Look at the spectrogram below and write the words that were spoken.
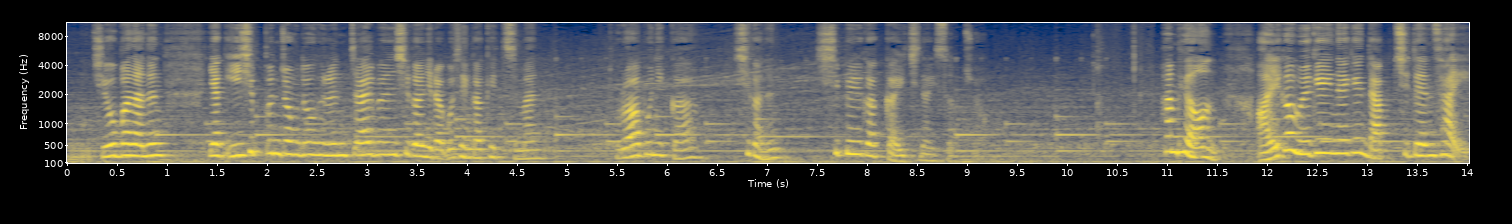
음, 지오바나는 약 20분 정도 흐른 짧은 시간이라고 생각했지만 돌아와 보니까 시간은 10일 가까이 지나 있었죠. 한편 아이가 외계인에게 납치된 사이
